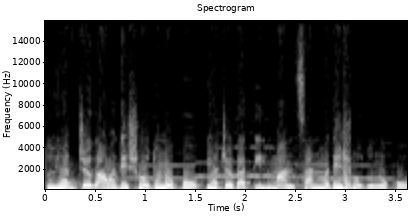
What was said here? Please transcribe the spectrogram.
तू ह्या जगामध्ये शोधू नको ह्या जगातील माणसांमध्ये शोधू नको.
